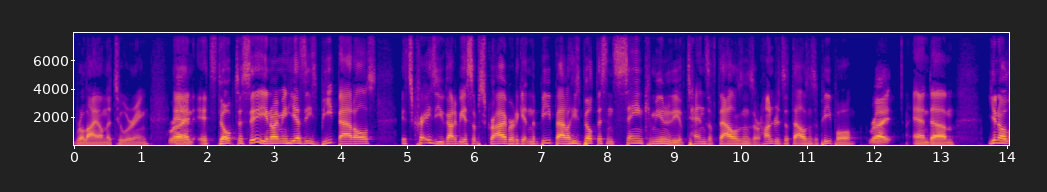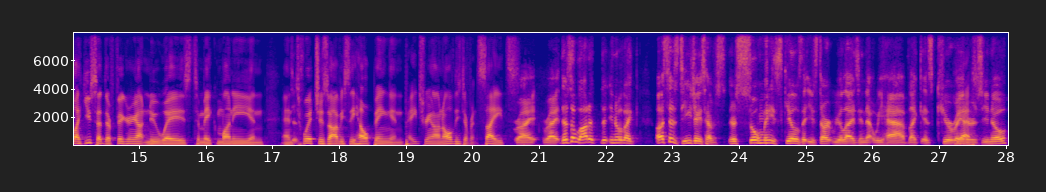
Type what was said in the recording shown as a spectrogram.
rely on the touring. Right. And it's dope to see. You know what I mean? He has these beat battles. It's crazy. You got to be a subscriber to get in the beat battle. He's built this insane community of tens of thousands or hundreds of thousands of people. right And um, you know, like you said, they're figuring out new ways to make money, and and Twitch is obviously helping, and Patreon, all these different sites. Right, right. There's a lot of you know, like us as DJs have. There's so many skills that you start realizing that we have, like as curators. Yes. You know,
